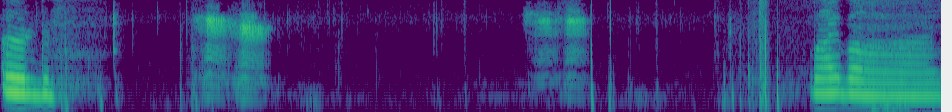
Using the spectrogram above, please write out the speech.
Öldüm. Bay bay.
